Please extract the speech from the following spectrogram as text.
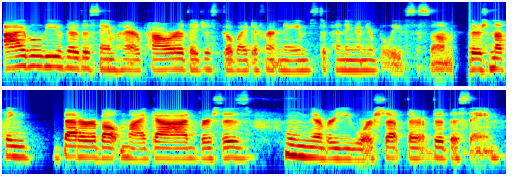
I believe they're the same higher power. They just go by different names depending on your belief system. There's nothing better about my God versus whomever you worship. They're, they're the same.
